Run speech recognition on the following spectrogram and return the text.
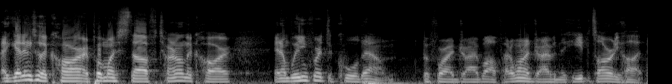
I get into the car, I put my stuff, turn on the car, and I'm waiting for it to cool down before I drive off. I don't want to drive in the heat; it's already hot.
